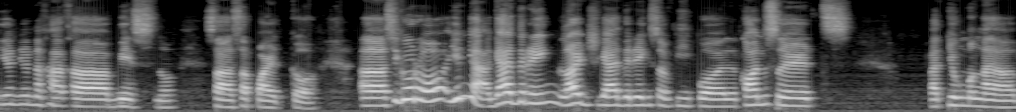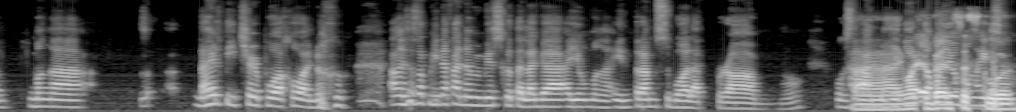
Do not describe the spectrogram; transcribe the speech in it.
yun yung nakaka-miss, no? sa sa part ko uh, siguro, yun nga, gathering, large gatherings of people, concerts, at yung mga, mga, dahil teacher po ako, ano, ang isa sa pinaka namimiss ko talaga ay yung mga intrams ball at prom, no? Kung saan ah, makikita yung mga, is-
